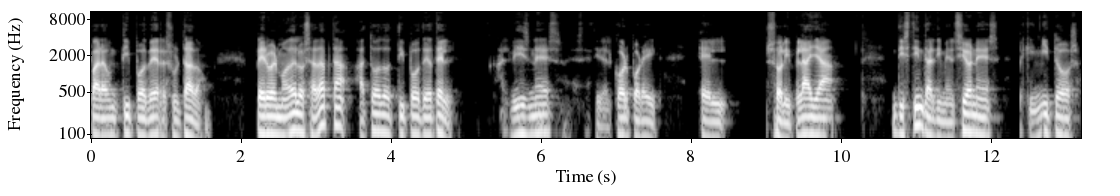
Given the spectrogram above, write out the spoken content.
para un tipo de resultado. Pero el modelo se adapta a todo tipo de hotel, al business, es decir, el corporate, el sol y playa, distintas dimensiones, pequeñitos,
